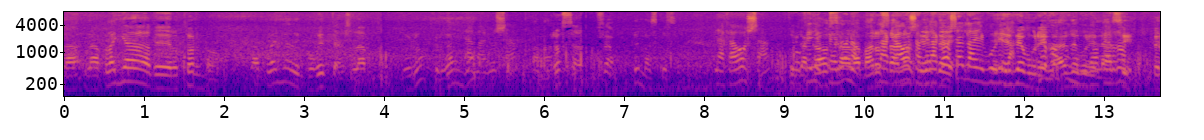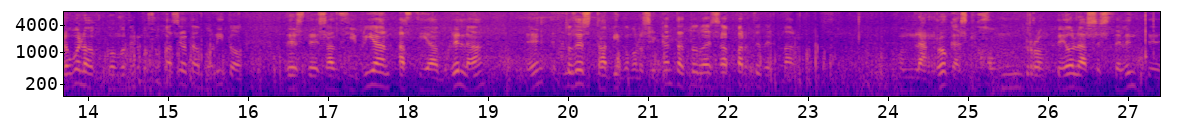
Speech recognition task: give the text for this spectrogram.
la, la playa de Otorno, la playa de Cubetas, la, bueno. La Marosa, Amarosa, o sea, ¿qué más cosas? la Caosa. La Caosa, perdona, la Marosa, la Caosa, no, que la es Caosa es la de Burela. Es de Burela, es de Burela, perdón. sí. Pero bueno, como tenemos un paseo tan bonito desde San Ciprián hacia Burela, ¿eh? entonces también como nos encanta toda esa parte del mar, las rocas, un rompeolas excelente,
